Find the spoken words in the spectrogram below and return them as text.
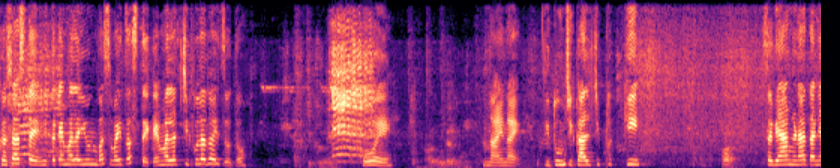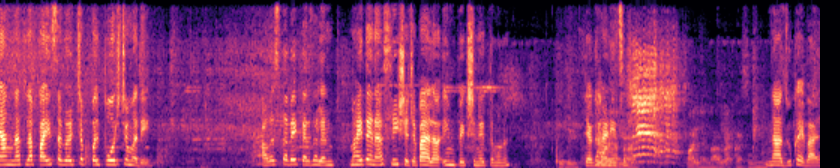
कसं असतंय? इथं काय मला येऊन बसवायचं असतंय? काय मला चिकूला धुवायचं होतं? होय. नाही नाही. ती तुमची कालची फक्की. सगळ्या अंगणात आणि अंगणातला पाय सगळं चप्पल पोर्च मध्ये अवस्था बेकार झाल्या माहीत आहे ना श्रीशाच्या पायाला इन्फेक्शन येतं म्हणून. त्या घाणीचं. नाजूक आहे बाळ.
